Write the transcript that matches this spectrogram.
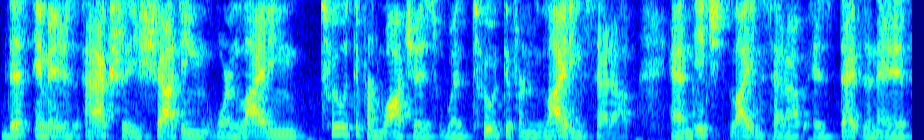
this image is actually shooting or lighting two different watches with two different lighting setup and each lighting setup is designated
